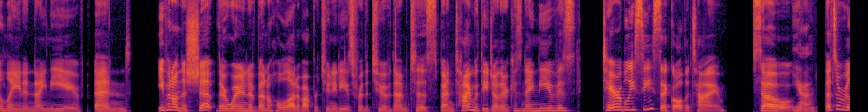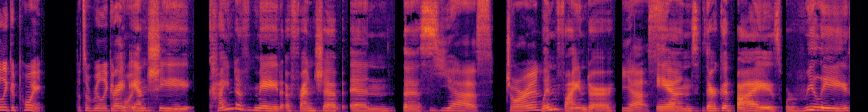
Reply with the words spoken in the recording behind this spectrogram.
Elayne and Nynaeve. And even on the ship, there wouldn't have been a whole lot of opportunities for the two of them to spend time with each other because Nynaeve is terribly seasick all the time. So Yeah. that's a really good point. That's a really good right. point. And she kind of made a friendship in this yes, Jorin. Windfinder. yes. And their goodbyes were really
